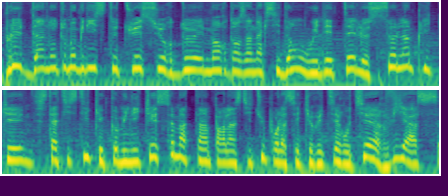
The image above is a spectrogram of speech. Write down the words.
Plus d'un automobiliste tué sur deux est mort dans un accident où il était le seul impliqué. Statistique communiquée ce matin par l'Institut pour la sécurité routière VIAS.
